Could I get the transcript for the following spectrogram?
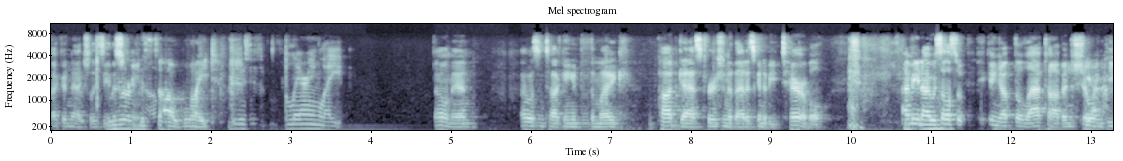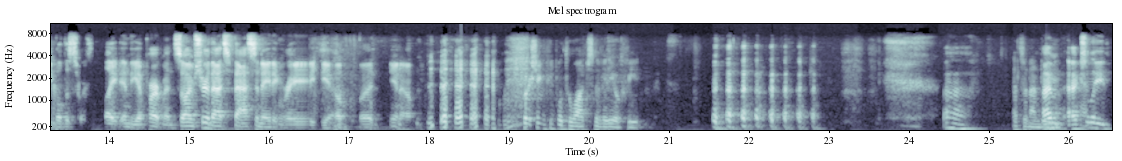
I couldn't actually see the Literally screen. just saw white. it was just blaring light. Oh man, I wasn't talking into the mic. The podcast version of that is going to be terrible. I mean, I was also picking up the laptop and showing Yeah. people the source of light in the apartment, so I'm sure that's fascinating radio. But you know, pushing people to watch the video feed. Uh, That's what I'm doing. I'm actually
